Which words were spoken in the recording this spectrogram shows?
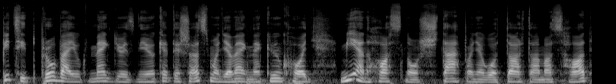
Picit próbáljuk meggyőzni őket, és azt mondja meg nekünk, hogy milyen hasznos tápanyagot tartalmazhat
